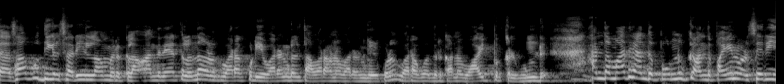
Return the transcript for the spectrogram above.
தசாபுத்திகள் சரியில்லாமல் இருக்கலாம். அந்த நேரத்தில் வந்து அவனுக்கு வரக்கூடிய வரன்கள் தவறான வரன்கள் கூட வரவதற்கான வாய்ப்புகள் உண்டு. அந்த மாதிரி அந்த பொண்ணுக்கு அந்த பையனோட சரி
